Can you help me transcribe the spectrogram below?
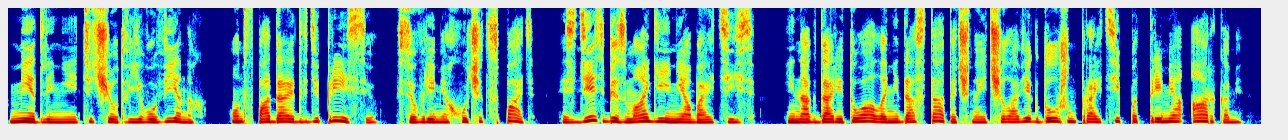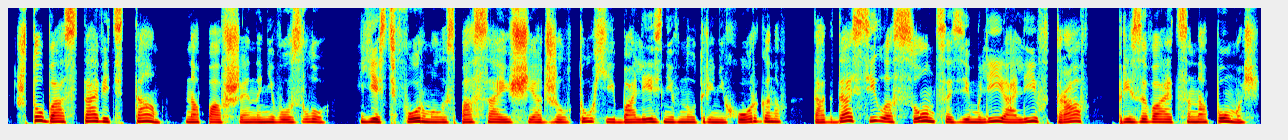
медленнее течет в его венах. Он впадает в депрессию, все время хочет спать, Здесь без магии не обойтись. Иногда ритуала недостаточно, и человек должен пройти под тремя арками, чтобы оставить там напавшее на него зло. Есть формулы, спасающие от желтухи и болезни внутренних органов. Тогда сила солнца, земли, олив, трав призывается на помощь.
